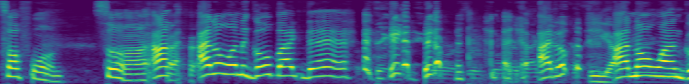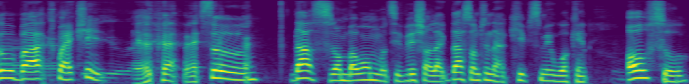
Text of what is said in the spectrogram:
tough one. So I, I don't want to go back there. I don't I don't want to go back my kid. So that's number one motivation. Like that's something that keeps me working. Also,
